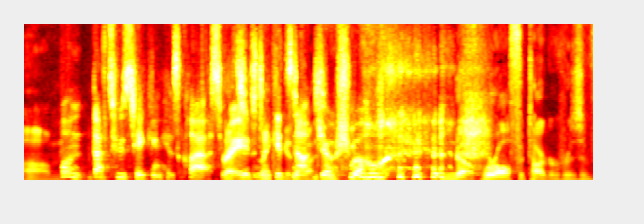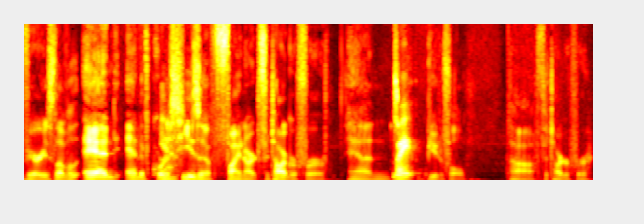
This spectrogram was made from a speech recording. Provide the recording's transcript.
Um, well, that's who's taking his class, right? Like it's not class. Joe Schmo. no, we're all photographers of various levels, and and of course Yeah. he's a fine art photographer and Right. beautiful uh, photographer.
